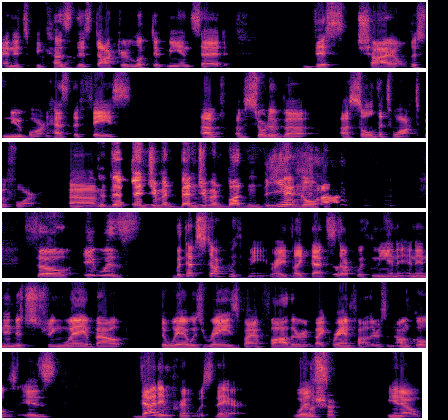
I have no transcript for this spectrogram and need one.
and it's because this doctor looked at me and said this child, this newborn, has the face of of sort of a, a soul that's walked before. Um, the, the, Benjamin Benjamin Button yeah. thing going on. so it was, but that stuck with me, right? Like that sure. stuck with me in, in an interesting way about the way I was raised by a father and by grandfathers and uncles. Is that imprint was there? Oh, was oh, sure. you know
